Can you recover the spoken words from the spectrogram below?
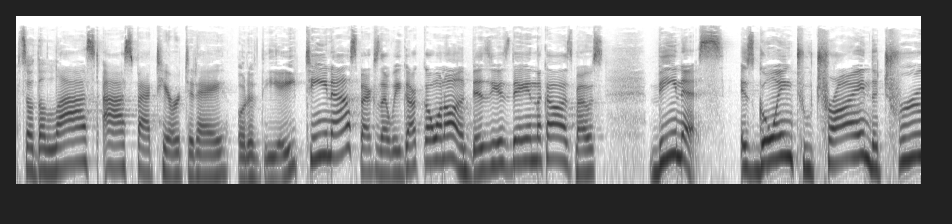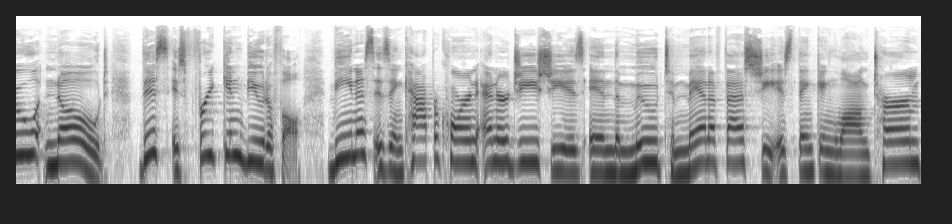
So, the last aspect here today, out of the 18 aspects that we got going on, busiest day in the cosmos, Venus is going to trine the true node. This is freaking beautiful. Venus is in Capricorn energy. She is in the mood to manifest. She is thinking long term.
